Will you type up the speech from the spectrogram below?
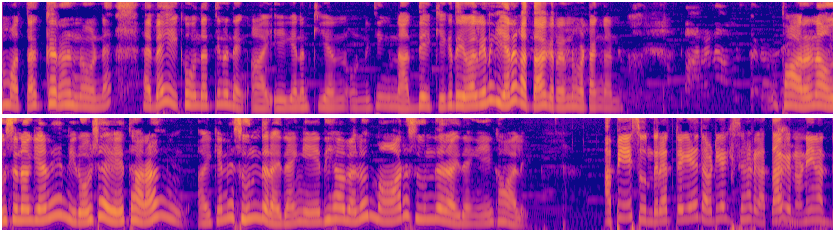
මතක් කරන්න ඕන්න හැබැයි එක හොඳත්තින දැන් ඒ ගැන කියන්න ඔන්නඉතින් නද්ද එක දේවල්ගෙන කියන කතා කරන්න වටන්ගන්න පාරණ අවසන ගැන නිරෝෂ ඒ තරම් අයිකැන සුන්දරයි. දැන් ඒ දිහා බැලු මාර සුන්දරයි දැන් ඒ කාලේ. අපේ සුන්දරත්වගෙන තවටිය කිසට කතා කරනේ නද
